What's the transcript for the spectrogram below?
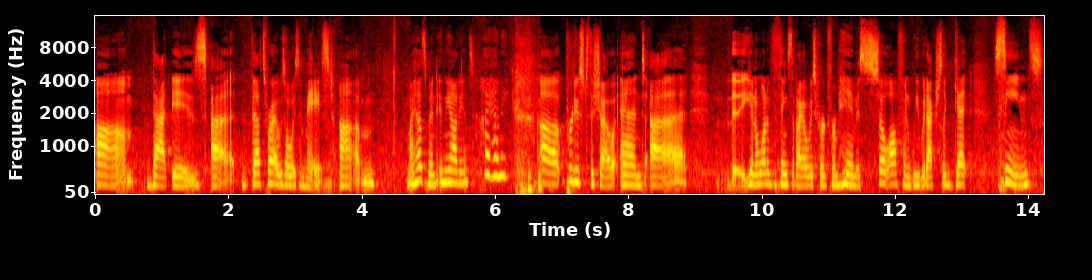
Um, that is, uh, that's where I was always amazed. Um, my husband in the audience, hi, honey, uh, produced the show, and. Uh, the, you know, one of the things that I always heard from him is so often we would actually get scenes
